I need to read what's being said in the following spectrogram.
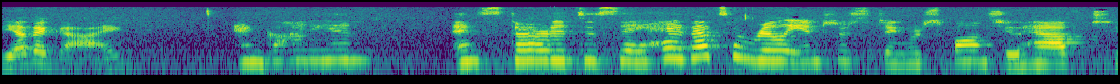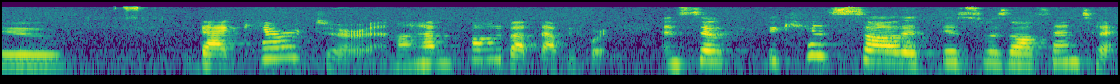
the other guy and got in and started to say, "Hey, that's a really interesting response you have to that character," and I haven't thought about that before. And so the kids saw that this was authentic.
